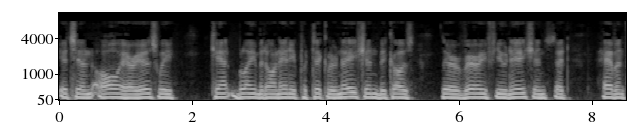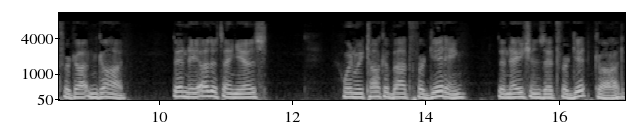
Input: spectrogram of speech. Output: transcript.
it's in all areas. We can't blame it on any particular nation because there are very few nations that haven't forgotten God. Then the other thing is, when we talk about forgetting the nations that forget God,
